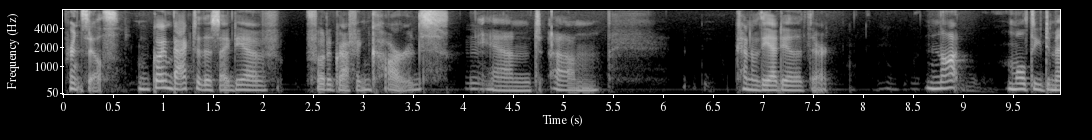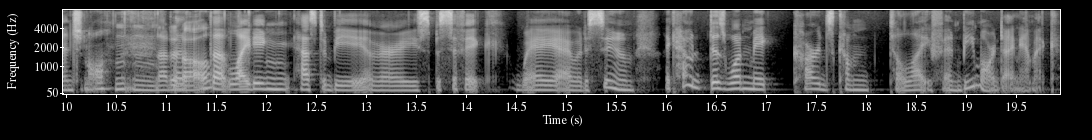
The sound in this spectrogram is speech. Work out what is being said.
print sales. Going back to this idea of photographing cards mm. and um, kind of the idea that they're not multidimensional. Mm-mm, not that, at all. That lighting has to be a very specific way, I would assume. Like, how does one make cards come to life and be more dynamic?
